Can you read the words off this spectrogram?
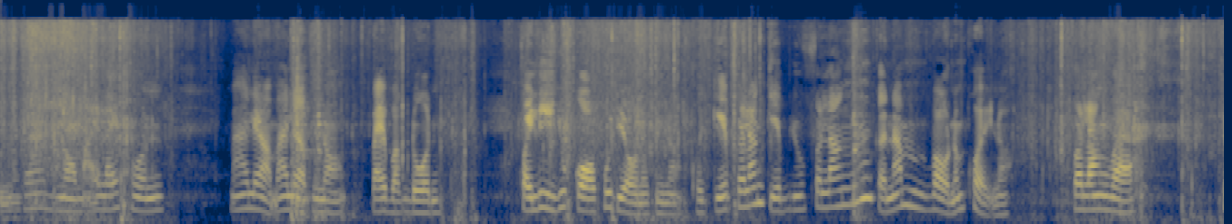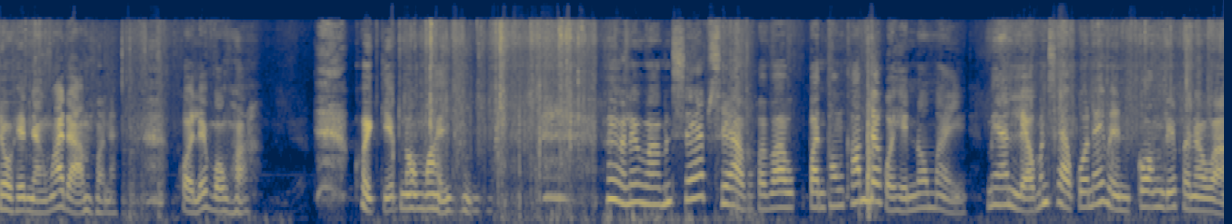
นนะคะหน่อไม้ไร้ขน มาแล้วมาแล้วพี่น้องไปบักโดนข่อยรียุกอผู้เดียวนะพี่น้องข่อยเก็บกำลังเก็บอยู่ฝรั่งกับน้ำเบาน้ำข่อยเนาะฝรั่งว่าเจ้าเห็นอย่างมาดามมานะข่อยเลยบอกว่าข่อยเก็บน่อไม้เออเลยว่ามันแซ่บแซ่บข่อยว่าปันทองคำได้ข่อยเห็นน่อไม้แม่นแล้วมันแซ่บกว่าในเป็นกล้องเด้พนะว่า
